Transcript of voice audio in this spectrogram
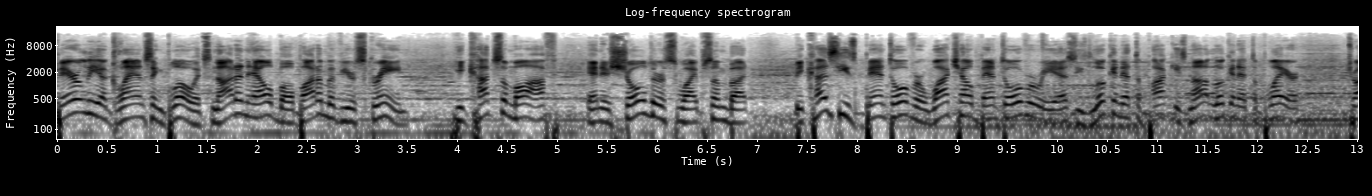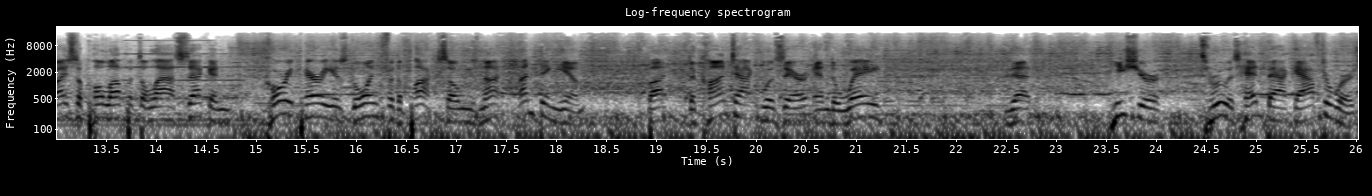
barely a glancing blow. It's not an elbow, bottom of your screen. He cuts him off and his shoulder swipes him, but because he's bent over, watch how bent over he is. He's looking at the puck. He's not looking at the player. Tries to pull up at the last second. Corey Perry is going for the puck, so he's not hunting him. But the contact was there, and the way that Hischier threw his head back afterwards,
